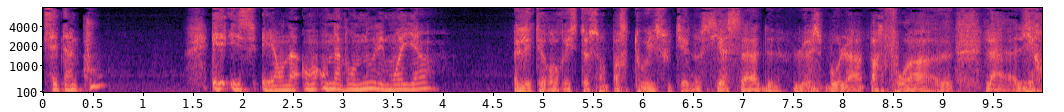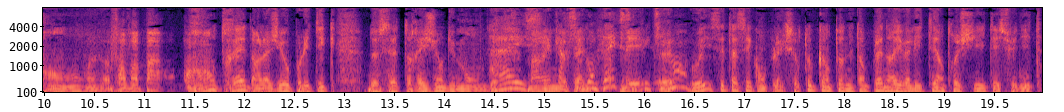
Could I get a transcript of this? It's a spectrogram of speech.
C'est un coup. Et, en, avons-nous les moyens? Les terroristes sont partout, ils soutiennent aussi Assad, le Hezbollah parfois, euh, l'Iran. Enfin, on va pas rentrer dans la géopolitique de cette région du monde. Ah, Marine Le Pen. Complexe, Mais, effectivement. Euh, oui, c'est assez complexe, surtout quand on est en pleine rivalité entre chiites et sunnites.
